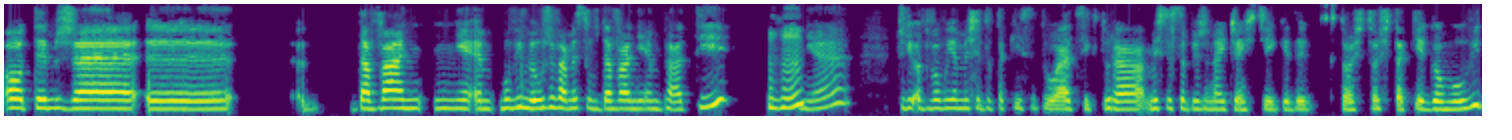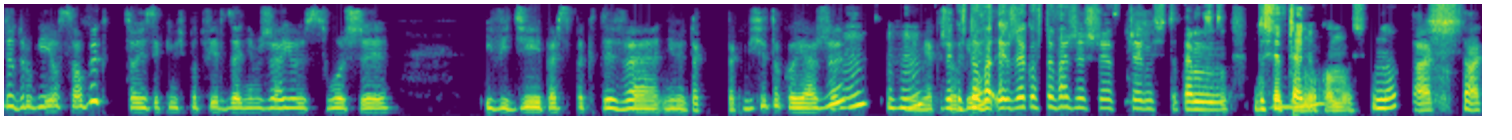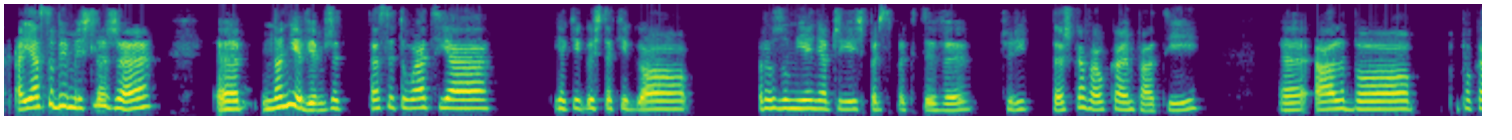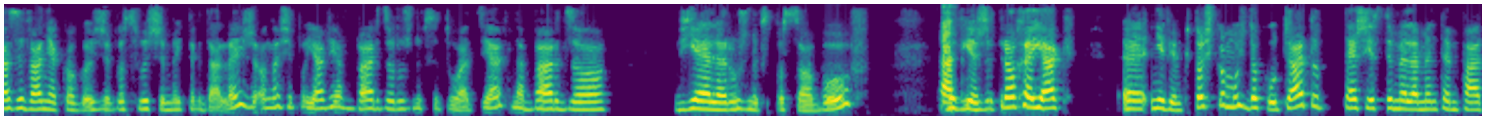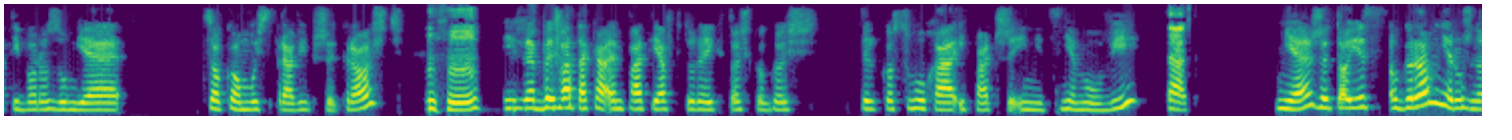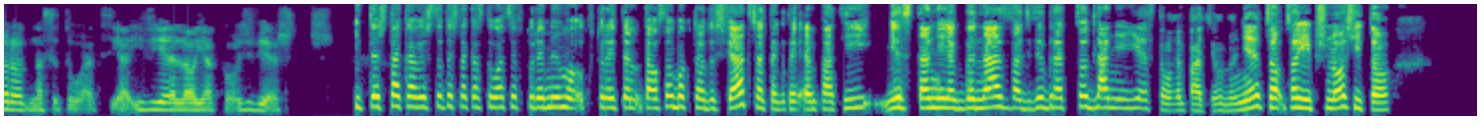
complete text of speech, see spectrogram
o tym, że y, dawanie, mówimy, używamy słów dawanie empatii, mhm. nie? Czyli odwołujemy się do takiej sytuacji, która myślę sobie, że najczęściej, kiedy ktoś coś takiego mówi do drugiej osoby, co jest jakimś potwierdzeniem, że już słyszy i widzi perspektywę, nie wiem, tak, tak mi się to kojarzy. Mm -hmm. wiem, jak że, jakoś towa- że jakoś towarzyszy w czymś to tam doświadczeniu komuś. No. Tak, tak. A ja sobie myślę, że e, no nie wiem, że ta sytuacja jakiegoś takiego rozumienia czyjejś perspektywy, czyli też kawałka empatii, e, albo pokazywania kogoś, że go słyszymy i tak dalej, że ona się pojawia w bardzo różnych sytuacjach, na bardzo wiele różnych sposobów. Tak. Że wiesz, że trochę jak, e, nie wiem, ktoś komuś dokucza, to też jest tym element empatii, bo rozumie, co komuś sprawi przykrość. Mhm. I że bywa taka empatia, w której ktoś kogoś tylko słucha i patrzy i nic nie mówi. Tak. Nie, że to jest ogromnie różnorodna sytuacja i wielo jakoś, wiesz. I też taka, wiesz, to też taka sytuacja, w której, mimo, w której ten, ta osoba, która doświadcza tej, tej empatii, jest w stanie jakby nazwać, wybrać, co dla niej jest tą empatią, no nie? Co, co jej przynosi to,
